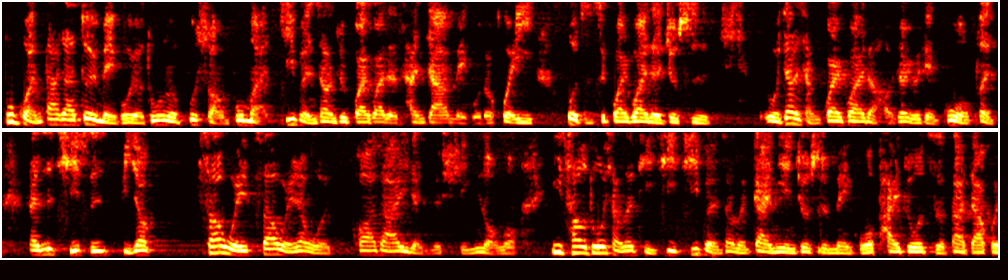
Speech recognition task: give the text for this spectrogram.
不管大家对美国有多么不爽不满，基本上就乖乖的参加美国的会议，或者是乖乖的，就是我这样想，乖乖的好像有点过分，但是其实比较稍微稍微让我夸大一点的形容哦，一超多强的体系，基本上的概念就是美国拍桌子，大家会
